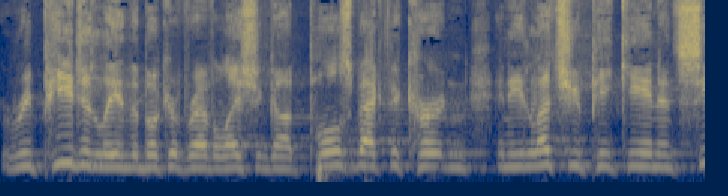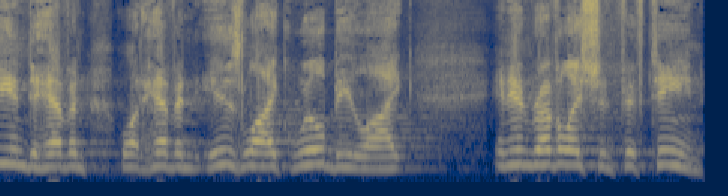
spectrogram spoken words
Repeatedly in the book of Revelation, God pulls back the curtain and He lets you peek in and see into heaven what heaven is like, will be like. And in Revelation 15,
